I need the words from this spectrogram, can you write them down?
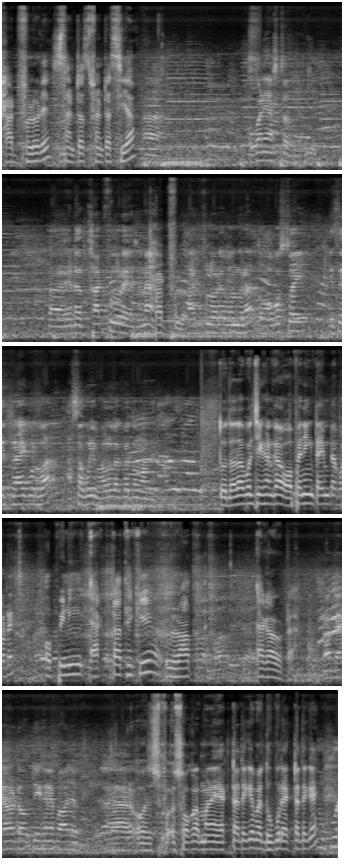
থার্ড ফ্লোরে স্যান্টাস ফ্যান্টাসিয়া হ্যাঁ। ওখানে আসতে হবে। এটা থার্ড ফ্লোরে আছে না? Third floor. থার্ড ফ্লোরে বন্ধুরা তো অবশ্যই এসে ট্রাই করবা। আশা করি ভালো লাগবে তোমাদের। তো দাদা বলছি এখানকার ওপেনিং টাইমটা কটে? ওপেনিং একটা থেকে রাত এগারোটা। রাত এগারোটা অবধি এখানে পাওয়া যাবে। আর সকাল মানে একটা থেকে মানে দুপুর একটা থেকে? দুপুর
